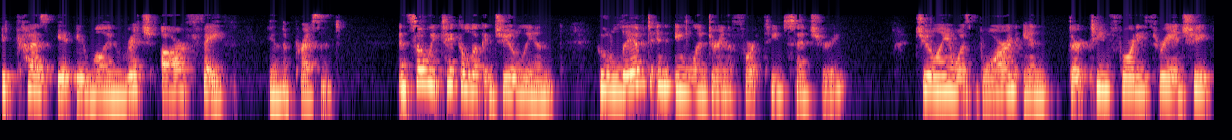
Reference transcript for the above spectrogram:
because it, it, will enrich our faith in the present. And so we take a look at Julian, who lived in England during the 14th century. Julian was born in 1343 and she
